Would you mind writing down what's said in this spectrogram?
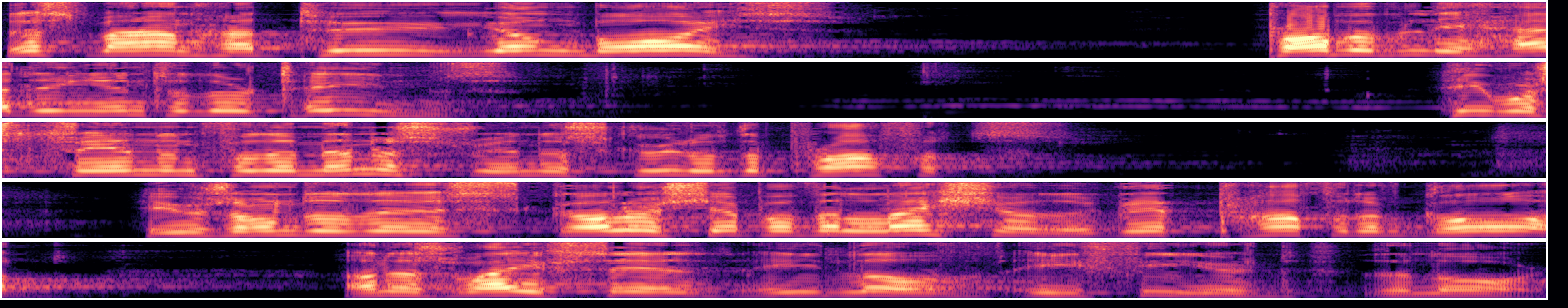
this man had two young boys, probably heading into their teens. He was training for the ministry in the school of the prophets. He was under the scholarship of Elisha, the great prophet of God. And his wife said he loved, he feared the Lord.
